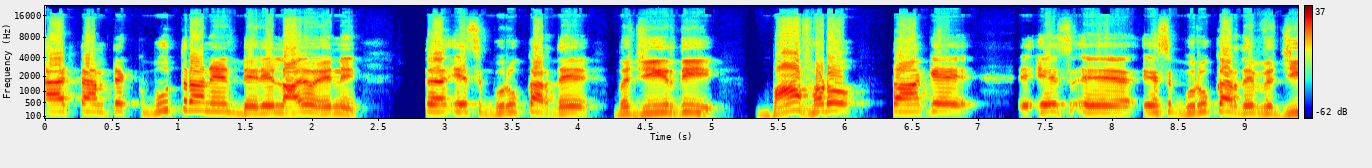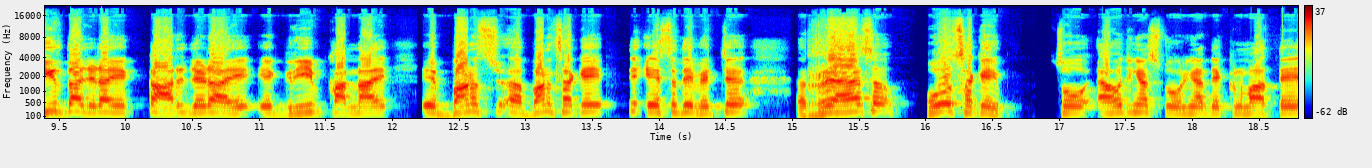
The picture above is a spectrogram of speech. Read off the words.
ਐਟ ਟਾਈਮ ਤੇ ਕਬੂਤਰਾਂ ਨੇ ਡੇਰੇ ਲਾਏ ਹੋਏ ਨੇ। ਤੇ ਇਸ ਗੁਰੂ ਘਰ ਦੇ ਵਜ਼ੀਰ ਦੀ ਬਾਹ ਫੜੋ ਤਾਂ ਕਿ ਇਸ ਇਸ ਗੁਰੂ ਘਰ ਦੇ ਵਜ਼ੀਰ ਦਾ ਜਿਹੜਾ ਇਹ ਘਰ ਜਿਹੜਾ ਹੈ, ਇਹ ਗਰੀਬ ਖਾਨਾ ਹੈ, ਇਹ ਬਣ ਬਣ ਸਕੇ ਤੇ ਇਸ ਦੇ ਵਿੱਚ ਰੈਸ ਹੋ ਸਕੇ। ਸੋ ਇਹੋ ਜੀਆਂ ਸਟੋਰੀਆਂ ਦੇਖਣ ਵਾਸਤੇ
